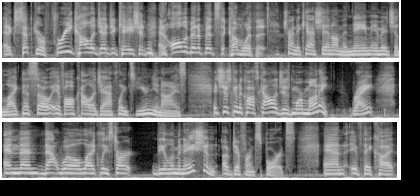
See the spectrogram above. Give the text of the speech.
and accept your free college education and all the benefits that come with it. trying to cash in on the name, image, and likeness. So if all college athletes unionize, it's just going to cost colleges more money, right? And then that will likely start the elimination of different sports. And if they cut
